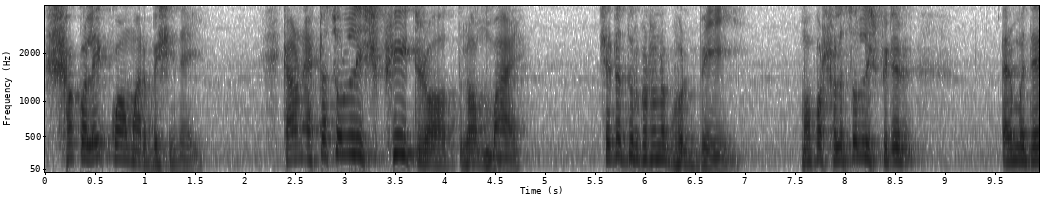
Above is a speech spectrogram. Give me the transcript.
সকলে কম আর বেশি দেয়। কারণ একটা চল্লিশ ফিট রথ লম্বায়, সেটা দুর্ঘটনা ঘটবেই। মফস্বলে চল্লিশ ফিটের, এর মধ্যে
